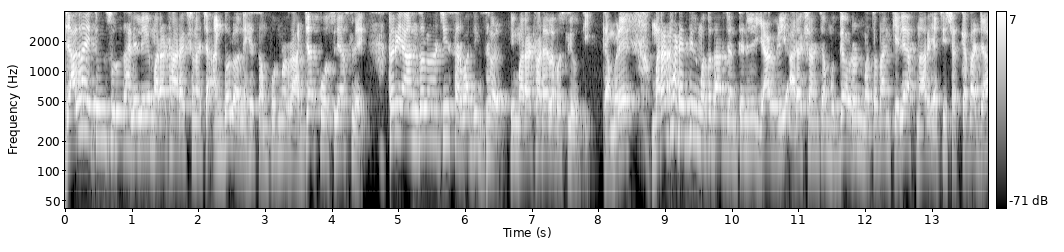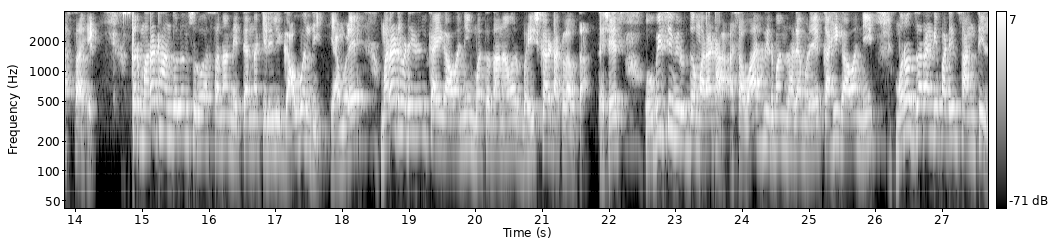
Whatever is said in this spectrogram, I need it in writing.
जालना येथून सुरू झालेले मराठा आरक्षणाचे आंदोलन हे संपूर्ण राज्यात पोहोचले असले तर या आंदोलनाची सर्वाधिक झळ ही मराठवाड्याला बसली होती. त्यामुळे मराठवाड्यातील मतदार जनतेने यावेळी आरक्षणाच्या मुद्द्यावरून मतदान केले असणार याची शक्यता जास्त आहे. तर मराठा आंदोलन सुरू असताना नेत्यांना केलेली गावबंदी यामुळे मराठवाड्यातील काही गावांनी मतदानावर बहिष्कार टाकला होता. तसेच ओबीसी विरुद्ध मराठा असा वाद निर्माण झाल्यामुळे काही गावांनी मनोज जरांगे पाटील सांगतील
